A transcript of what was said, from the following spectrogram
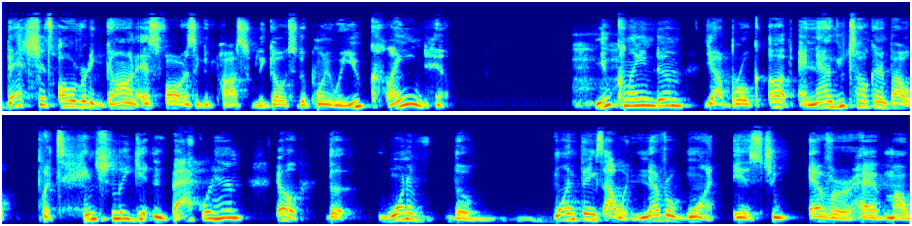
that shit's already gone as far as it can possibly go to the point where you claimed him. You claimed him, y'all broke up, and now you're talking about potentially getting back with him. Yo, the one of the one things I would never want is to ever have my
